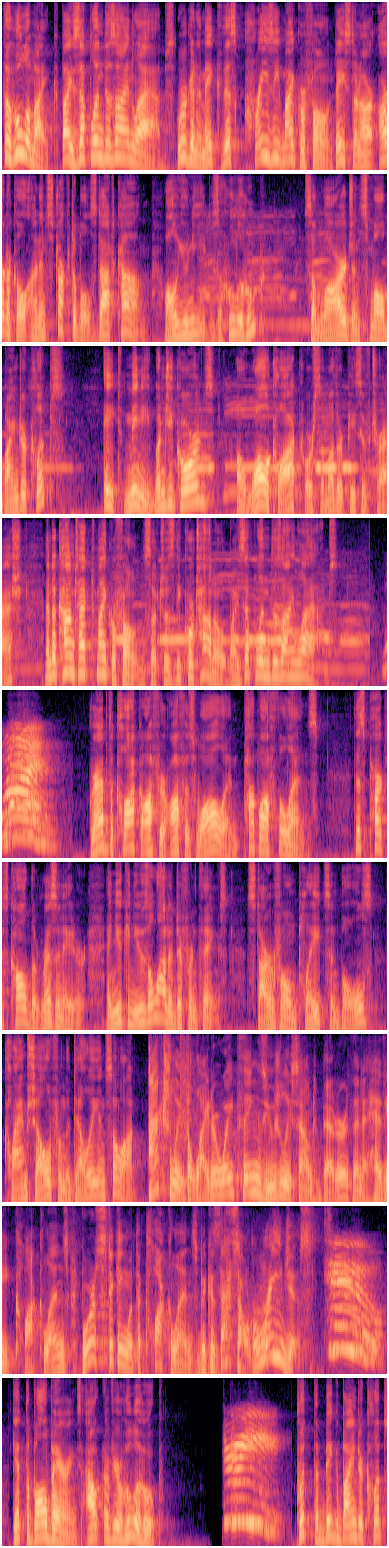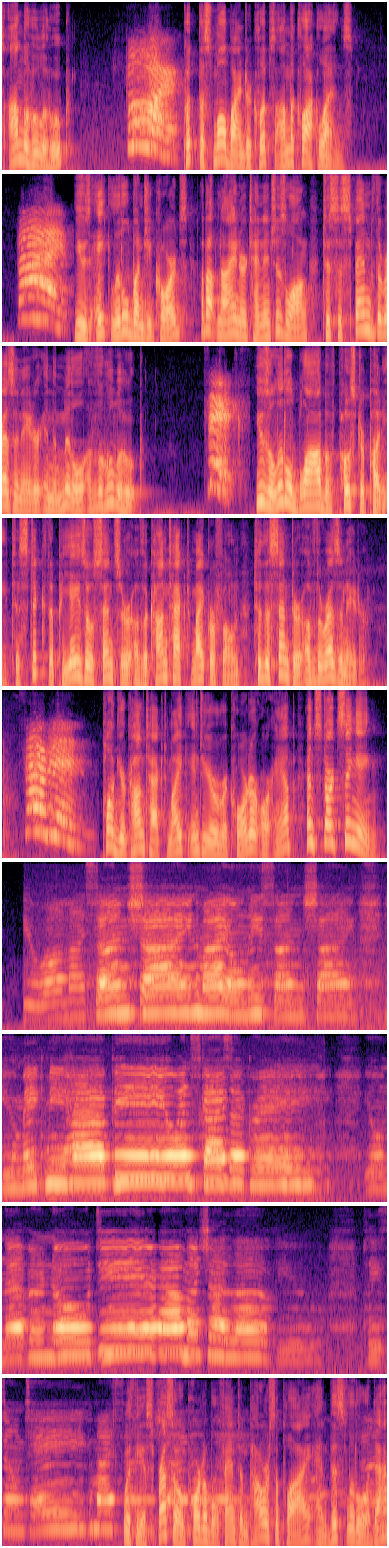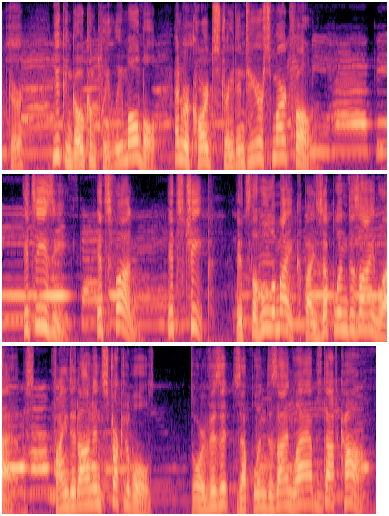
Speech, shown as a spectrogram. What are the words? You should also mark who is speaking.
Speaker 1: The Hula Mic by Zeppelin Design Labs. We're going to make this crazy microphone based on our article on Instructables.com. All you need is a hula hoop, some large and small binder clips, eight mini bungee cords, a wall clock or some other piece of trash, and a contact microphone such as the Cortado by Zeppelin Design Labs.
Speaker 2: One,
Speaker 1: Grab the clock off your office wall and pop off the lens. This part is called the resonator, and you can use a lot of different things. Styrofoam plates and bowls, clamshell from the deli, and so on. Actually, the lighter weight things usually sound better than a heavy clock lens, but we're sticking with the clock lens because that's outrageous.
Speaker 2: two,
Speaker 1: Get the ball bearings out of your hula hoop.
Speaker 2: three,
Speaker 1: Put the big binder clips on the hula hoop.
Speaker 2: four,
Speaker 1: Put the small binder clips on the clock lens.
Speaker 2: Five,
Speaker 1: Use eight little bungee cords, about 9 or 10 inches long, to suspend the resonator in the middle of the hula hoop.
Speaker 2: six,
Speaker 1: Use a little blob of poster putty to stick the piezo sensor of the contact microphone to the center of the resonator.
Speaker 2: seven,
Speaker 1: Plug your contact mic into your recorder or amp and start singing.
Speaker 3: You are my sunshine, my only sunshine. You make me happy
Speaker 1: With the Espresso portable phantom power supply and this little adapter, you can go completely mobile and record straight into your smartphone. It's easy, it's fun, it's cheap. It's the Hula Mic by Zeppelin Design Labs. Find it on Instructables or visit zeppelindesignlabs.com.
